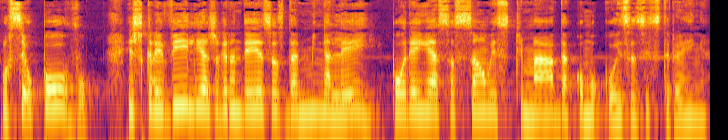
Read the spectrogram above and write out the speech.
o seu povo: Escrevi-lhe as grandezas da minha lei, porém essas são estimadas como coisas estranhas.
